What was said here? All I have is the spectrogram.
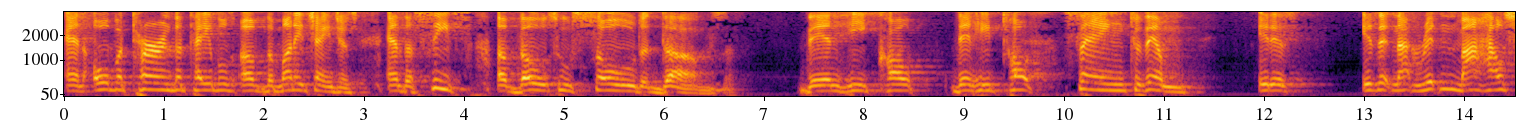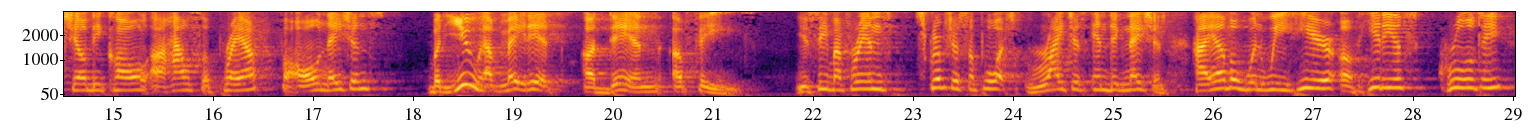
and overturned the tables of the money changers and the seats of those who sold doves. Then he called, then he taught saying to them, it is is it not written, My house shall be called a house of prayer for all nations? But you have made it a den of thieves. You see, my friends, scripture supports righteous indignation. However, when we hear of hideous cruelty,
